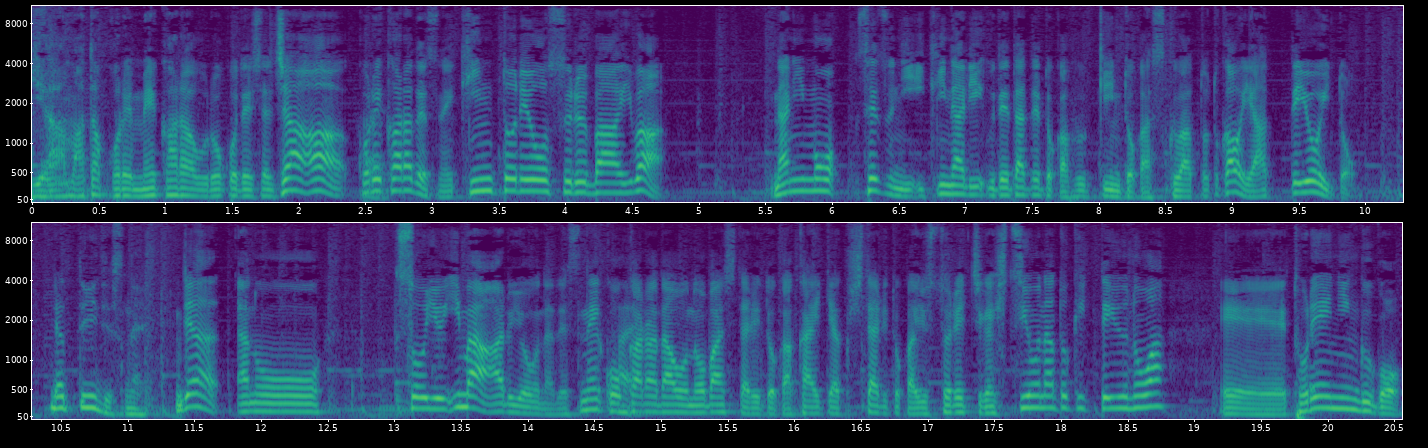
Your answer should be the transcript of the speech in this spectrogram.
いやまたこれ目から鱗でした。じゃあこれからですね、はい、筋トレをする場合は何もせずにいきなり腕立てとか腹筋とかスクワットとかをやってよいと。やっていいですね。じゃあ、あのー、そういう今あるようなですねこう体を伸ばしたりとか開脚したりとかいうストレッチが必要な時っていうのは、えー、トレーニング後。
